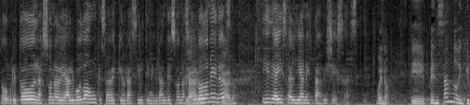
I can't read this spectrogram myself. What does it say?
sobre todo en la zona de algodón, que sabes que Brasil tiene grandes zonas Claro, algodoneras, claro. y de ahí salían estas bellezas. Bueno, eh, pensando en que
